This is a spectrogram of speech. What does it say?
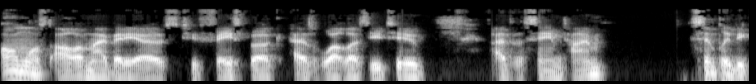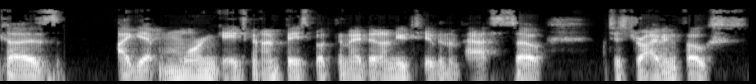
almost all of my videos to Facebook as well as YouTube at the same time, simply because I get more engagement on Facebook than I did on YouTube in the past. So just driving folks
